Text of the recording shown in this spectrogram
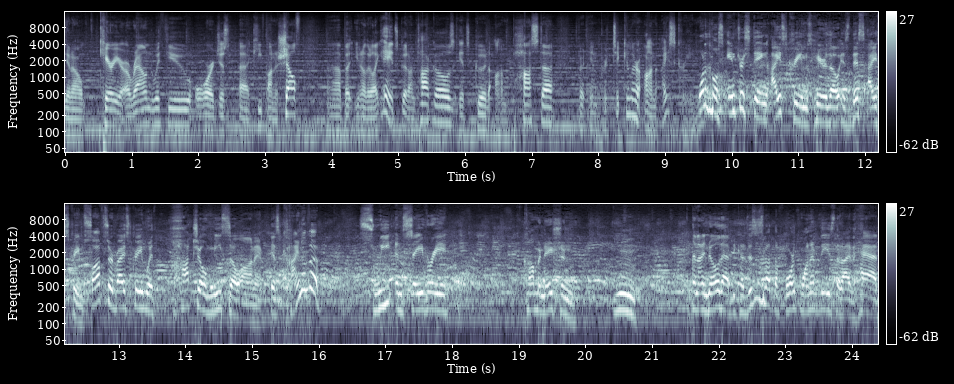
you know, carry around with you or just uh, keep on a shelf. Uh, but you know, they're like, hey, it's good on tacos, it's good on pasta, but in particular on ice cream. One of the most interesting ice creams here, though, is this ice cream. Soft serve ice cream with hacho miso on it. It's kind of a sweet and savory combination. Mm. And I know that because this is about the fourth one of these that I've had.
